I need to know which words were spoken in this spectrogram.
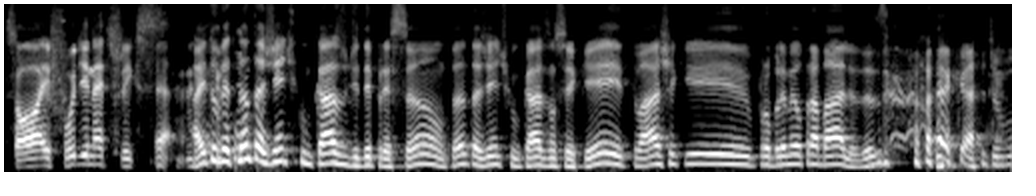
Só iFood e Netflix. É. Aí tu vê tanta gente com caso de depressão, tanta gente com caso não sei o quê, e tu acha que o problema é o trabalho. Às vezes, cara, tipo,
